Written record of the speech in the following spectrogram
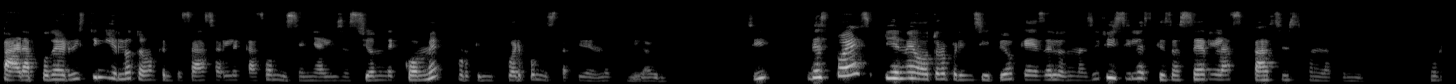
Para poder distinguirlo, tengo que empezar a hacerle caso a mi señalización de come, porque mi cuerpo me está pidiendo comida ahorita. ¿Sí? Después viene otro principio que es de los más difíciles, que es hacer las paces con la comida. ¿Ok?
